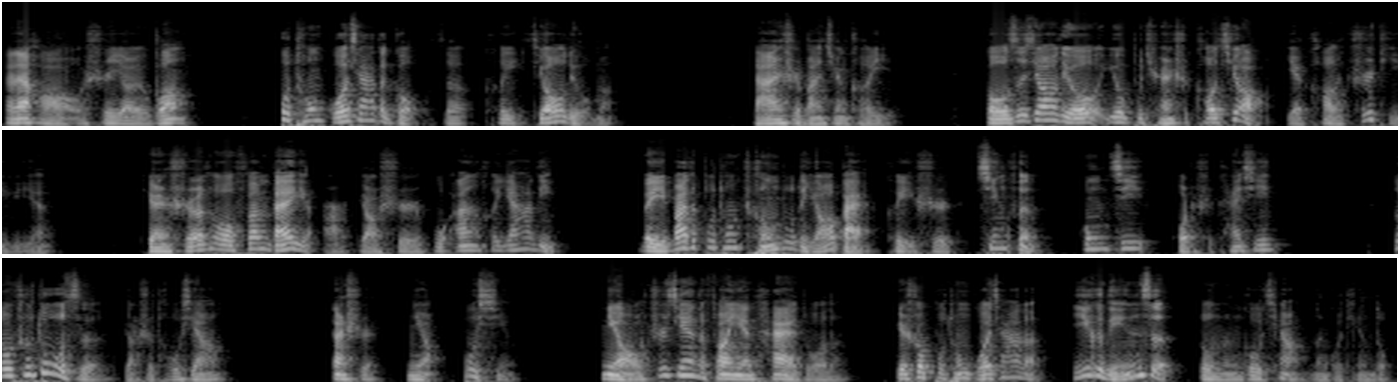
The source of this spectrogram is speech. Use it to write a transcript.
大家好，我是耀有光。不同国家的狗子可以交流吗？答案是完全可以。狗子交流又不全是靠叫，也靠肢体语言。舔舌头、翻白眼儿表示不安和压力。尾巴的不同程度的摇摆可以是兴奋、攻击或者是开心。露出肚子表示投降。但是鸟不行，鸟之间的方言太多了，别说不同国家了，一个林子都能够呛，能够听懂。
